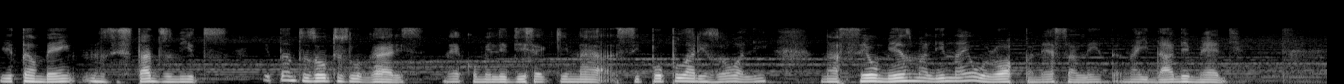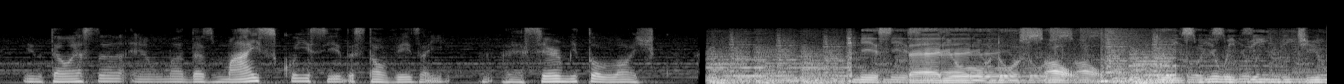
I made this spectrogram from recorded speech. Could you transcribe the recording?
e também nos Estados Unidos e tantos outros lugares, né? Como ele disse aqui, na, se popularizou ali, nasceu mesmo ali na Europa, nessa lenda, na Idade Média. Então essa é uma das mais conhecidas, talvez aí, é, ser mitológico. Mistério do Sol 2021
